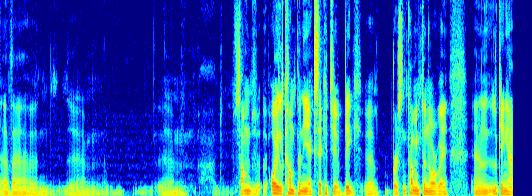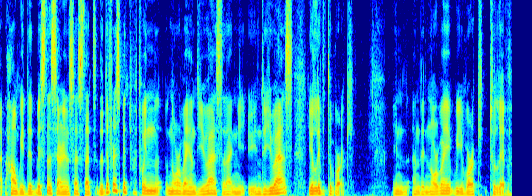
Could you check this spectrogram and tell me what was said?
uh, the, the um, um, some oil company executive, big uh, person coming to Norway and looking at how we did business there, and says that the difference between Norway and the US that in the US you live to work, in and in Norway we work to live,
